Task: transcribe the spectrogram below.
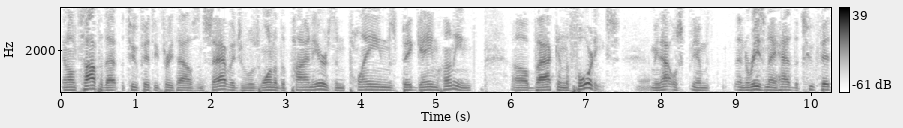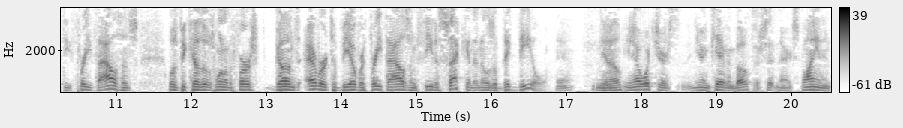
And on top of that, the 250 3000 Savage was one of the pioneers in plains big game hunting uh, back in the 40s. I mean, that was, you know, and the reason they had the 250 3000s was because it was one of the first guns ever to be over 3,000 feet a second, and it was a big deal. Yeah. You know, You know what you're you and Kevin both are sitting there explaining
